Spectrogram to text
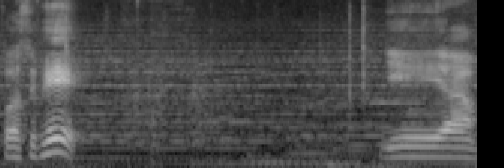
เปิดสิพี่ เยี่ยม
